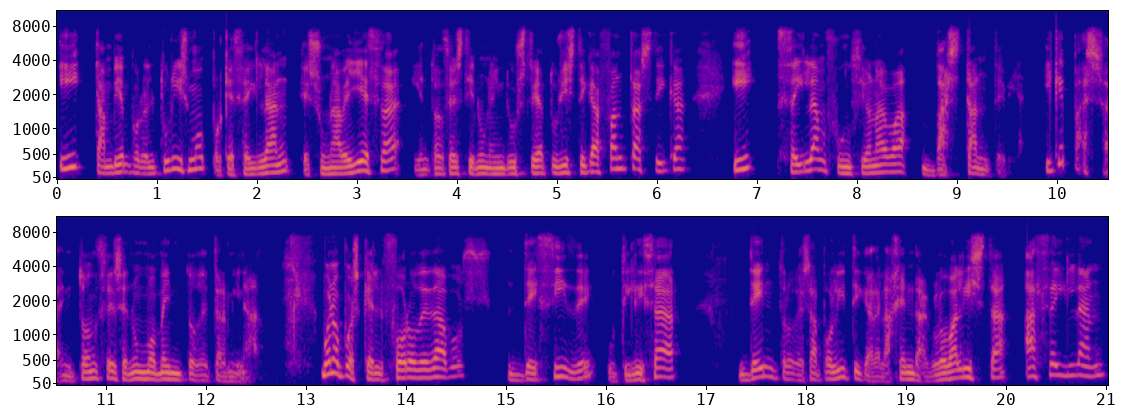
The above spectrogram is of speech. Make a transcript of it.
y también por el turismo, porque Ceilán es una belleza y entonces tiene una industria turística fantástica y Ceilán funcionaba bastante bien. ¿Y qué pasa entonces en un momento determinado? Bueno, pues que el foro de Davos decide utilizar dentro de esa política de la agenda globalista a Ceilán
